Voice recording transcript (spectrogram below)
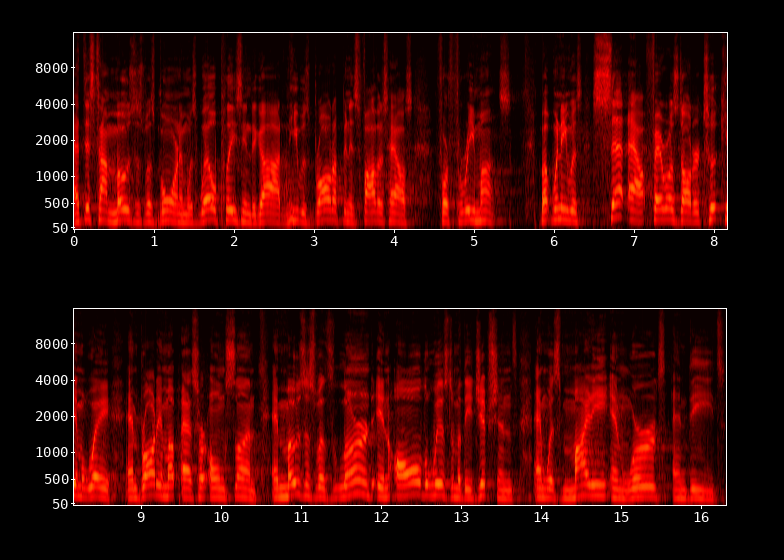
At this time, Moses was born and was well pleasing to God, and he was brought up in his father's house for three months. But when he was set out, Pharaoh's daughter took him away and brought him up as her own son. And Moses was learned in all the wisdom of the Egyptians and was mighty in words and deeds.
